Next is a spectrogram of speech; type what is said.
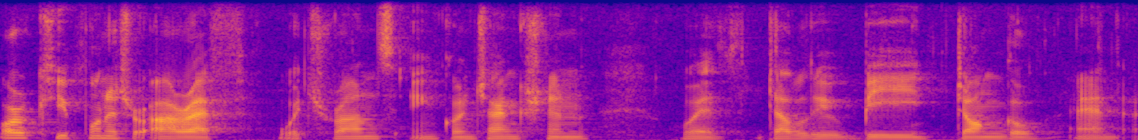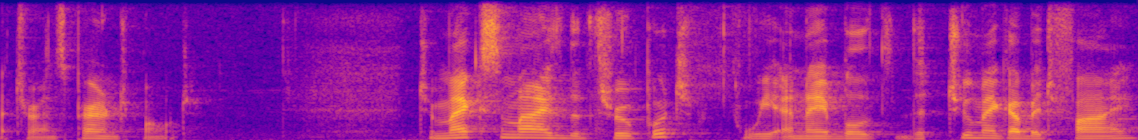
or Cube Monitor RF, which runs in conjunction with WB dongle and a transparent mode. To maximize the throughput, we enabled the 2 megabit PHY,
